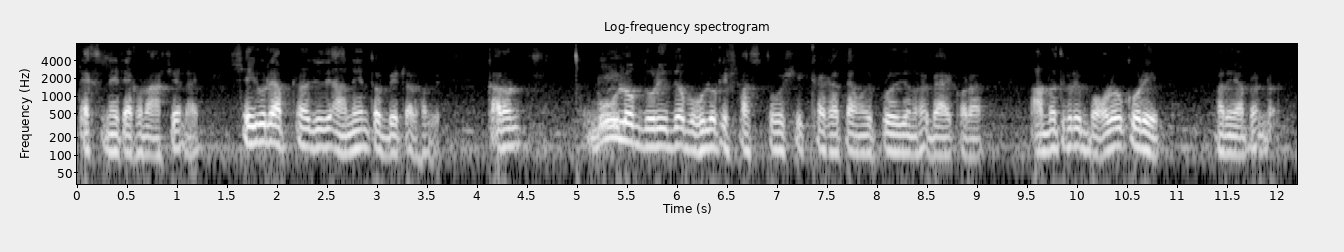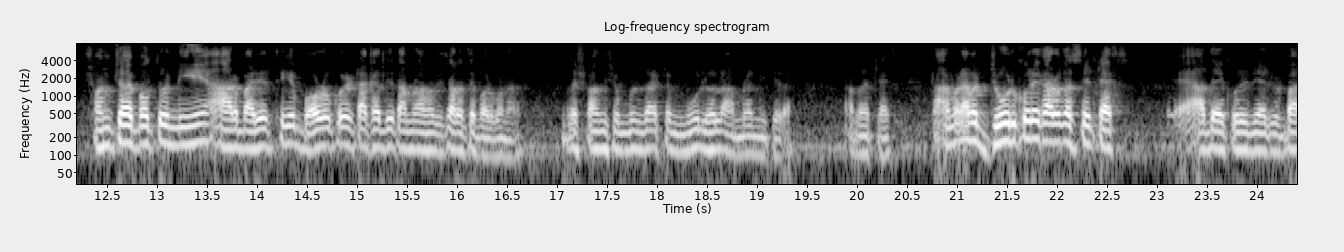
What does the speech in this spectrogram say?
ট্যাক্স নেট এখনও আসে নাই। সেইগুলো আপনারা যদি আনেন তো বেটার হবে। কারণ বহু লোক দরিদ্র, বহু লোকের স্বাস্থ্য, শিক্ষা খাতে আমাদের প্রয়োজন হয় ব্যয় করা। আমরা তো করে বড় করে মানে আপনার সঞ্চয়পত্র নিয়ে আর বাইরের থেকে বড় করে টাকা দিয়ে আমরা আমাদের চালাতে পারব না। আমাদের স্বয়ংসম্পূর্ণ একটা মূল হলো আমরা নিজেরা, আমরা ট্যাক্স তার মানে আবার জোর করে কারও কাছে ট্যাক্স আদায় করে নিয়ে আসবে বা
